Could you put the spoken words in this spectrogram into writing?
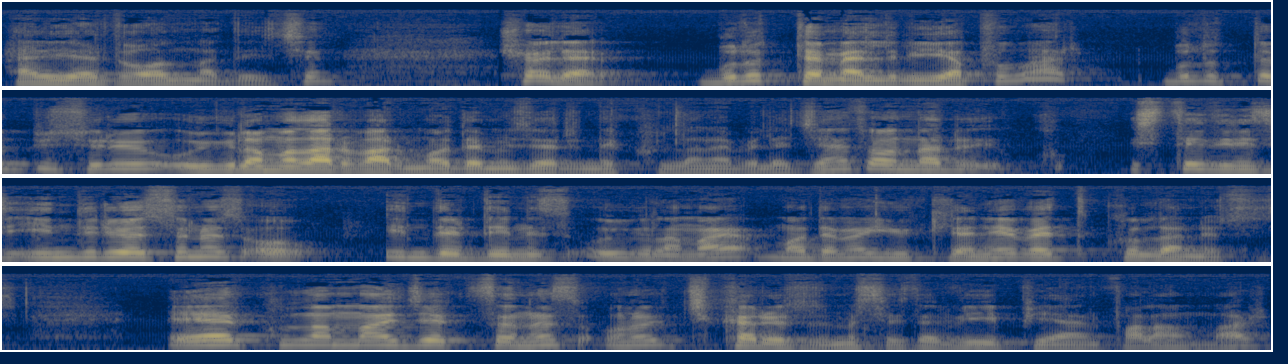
her yerde olmadığı için. Şöyle bulut temelli bir yapı var. Bulutta bir sürü uygulamalar var modem üzerinde kullanabileceğiniz. Onları istediğinizi indiriyorsunuz. O indirdiğiniz uygulama modeme yükleniyor ve kullanıyorsunuz. Eğer kullanmayacaksanız onu çıkarıyorsunuz. Mesela işte VPN falan var.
